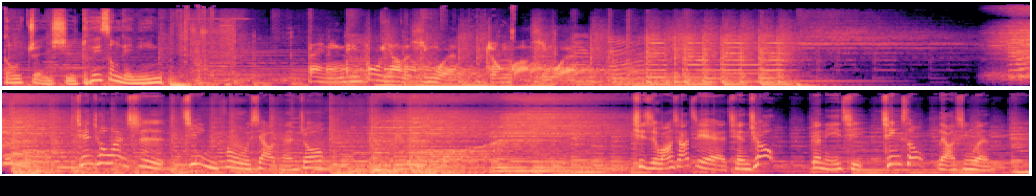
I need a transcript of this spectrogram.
都准时推送给您，带您听不一样的新闻。中广新闻，万世尽付笑谈中。气质王小姐浅秋，跟你一起轻松聊新闻。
